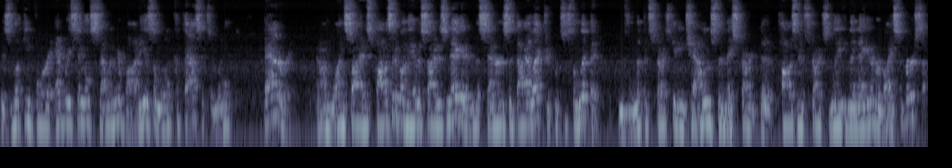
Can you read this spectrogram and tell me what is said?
is looking for every single cell in your body is a little capacitor, it's a little battery. And on one side is positive, on the other side is negative. In the center is a dielectric, which is the lipid. And if the lipid starts getting challenged, then they start the positive starts leaking the negative, or vice versa,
